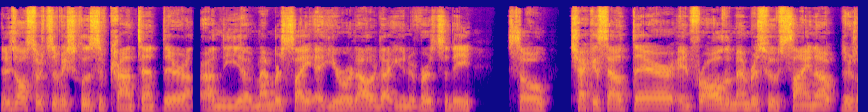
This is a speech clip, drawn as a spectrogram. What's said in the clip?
There's all sorts of exclusive content there on the uh, member site at eurodollar.university. So check us out there. And for all the members who have signed up, there's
